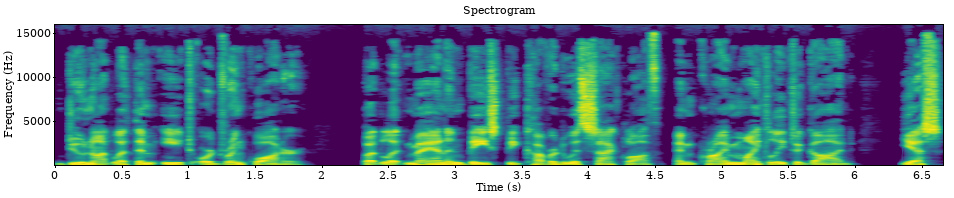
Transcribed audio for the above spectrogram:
Do not let them eat or drink water, but let man and beast be covered with sackcloth, and cry mightily to God. Yes,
